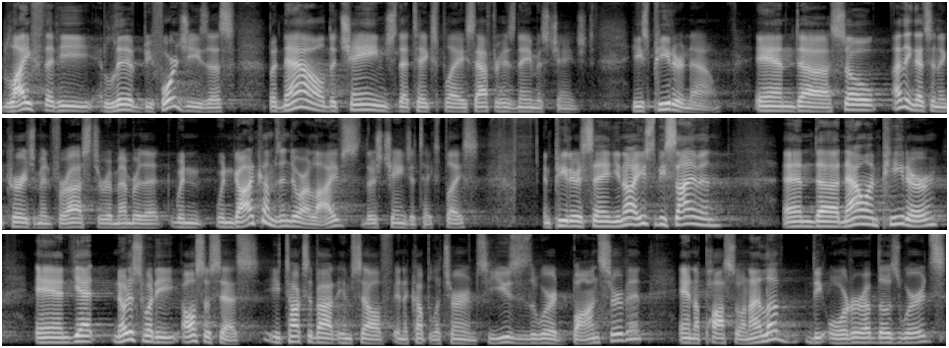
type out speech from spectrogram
life that he lived before Jesus, but now the change that takes place after his name is changed. He's Peter now. And uh, so I think that's an encouragement for us to remember that when, when God comes into our lives, there's change that takes place. And Peter is saying, You know, I used to be Simon, and uh, now I'm Peter. And yet, notice what he also says. He talks about himself in a couple of terms. He uses the word bondservant and apostle. And I love the order of those words.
